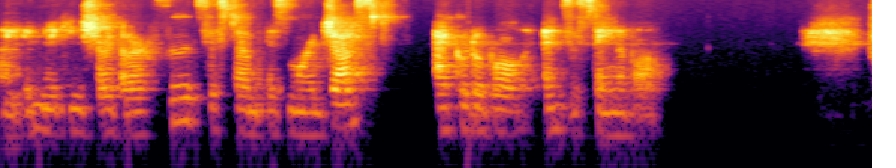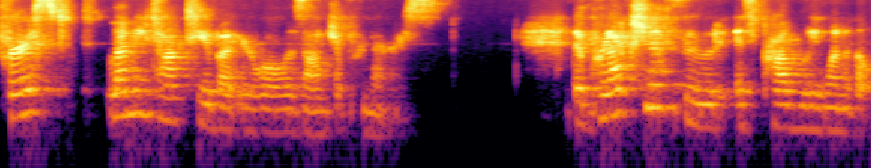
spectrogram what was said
play in making sure that our food system is more just, equitable, and sustainable. First, let me talk to you about your role as entrepreneurs. The production of food is probably one of the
